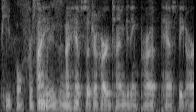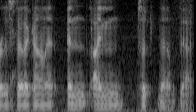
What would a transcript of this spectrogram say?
people for some Mm-hmm. I, reason. I have such a hard time getting past the art aesthetic on it, and I'm such no. that-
